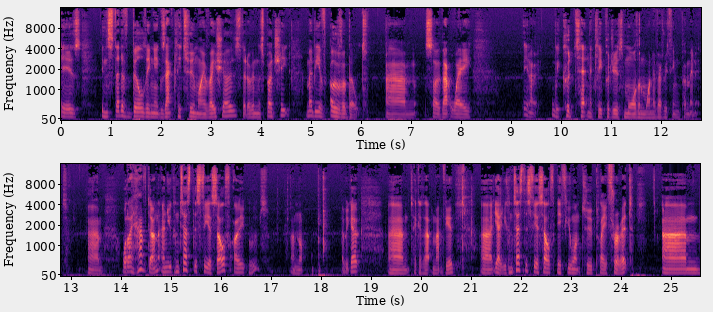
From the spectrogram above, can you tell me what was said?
is instead of building exactly to my ratios that are in the spreadsheet, maybe have overbuilt. Um, so that way, you know, we could technically produce more than one of everything per minute. Um, what I have done, and you can test this for yourself. I oops, I'm not. There we go. Um, take us out the map view. Uh, yeah, you can test this for yourself if you want to play through it. Um,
